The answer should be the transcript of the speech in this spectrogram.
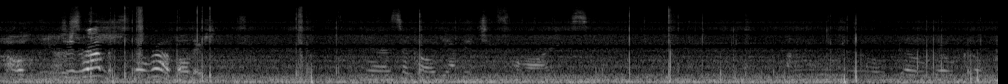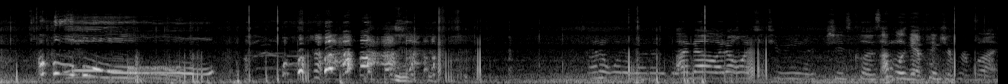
Oh, they are Just rub it. Still rub. Oh, there I don't want to run over. I know, I don't want you to either. She's close. I'm gonna get a picture of her butt.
